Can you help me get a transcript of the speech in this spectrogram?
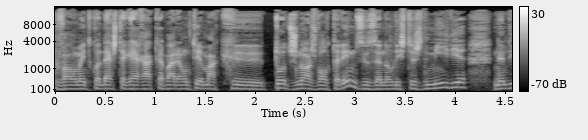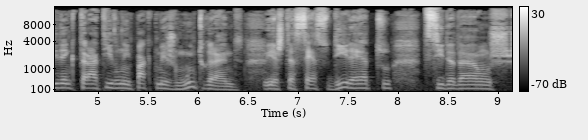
provavelmente, quando esta guerra acabar, é um tema a que todos nós voltaremos, e os analistas de mídia, na medida em que terá tido um impacto mesmo muito grande. Este acesso direto de cidadãos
